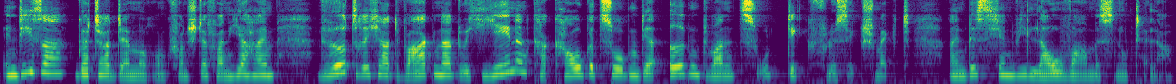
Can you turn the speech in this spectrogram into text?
In dieser Götterdämmerung von Stefan Hierheim wird Richard Wagner durch jenen Kakao gezogen, der irgendwann zu dickflüssig schmeckt. Ein bisschen wie lauwarmes Nutella.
